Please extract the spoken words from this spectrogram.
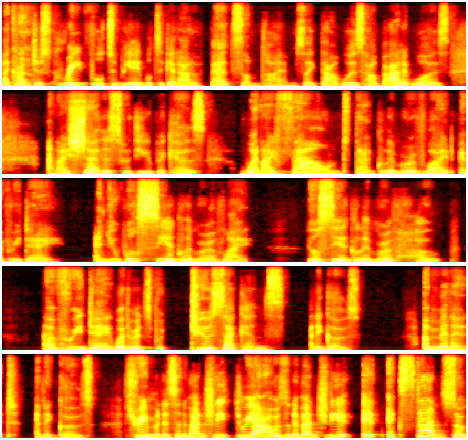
Like yeah. I'm just grateful to be able to get out of bed sometimes. Like that was how bad it was. And I share this with you because when I found that glimmer of light every day, and you will see a glimmer of light. You'll see a glimmer of hope every day, whether it's for two seconds and it goes, a minute and it goes, three minutes and eventually three hours, and eventually it, extends. So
